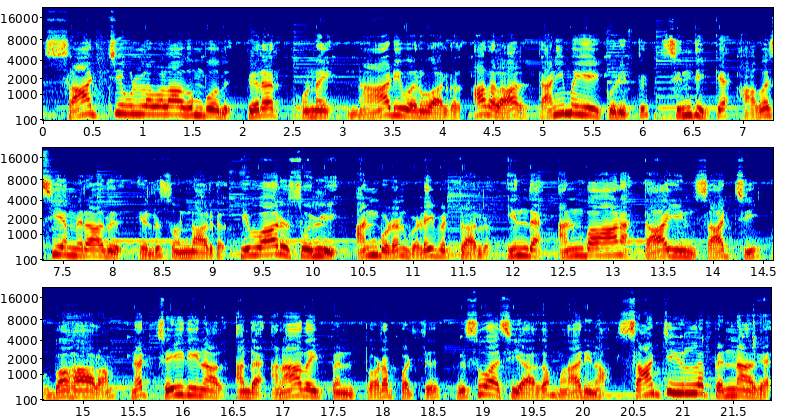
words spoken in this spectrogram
சாட்சி உள்ளவளாகும் போது பிறர் உன்னை நாடி வருவார்கள். ஆதலால் தனிமையை குறித்து சிந்திக்க அவசியமிராது என்று சொன்னார்கள். இவ்வாறு சொல்லி அன்புடன் விடைபெற்றார்கள். இந்த அன்பான தாயின் சாட்சி உபகாரம் நற்செய்தினால் அந்த அனாதை பெண் தொடப்பட்டு விசுவாசியாக மாறினார் சாட்சியுள்ள பெண்ணாக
